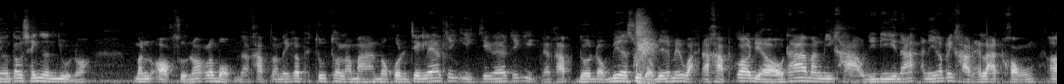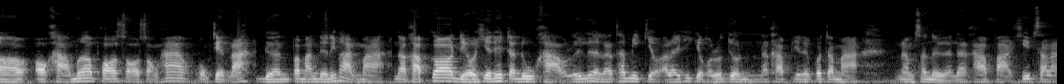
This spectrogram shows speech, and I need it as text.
ยังต้องใช้เงินอยู่เนาะ มันออกสู่นอกระบบนะครับตอนนี้ก็ทุกทรมานบางคนเจ๊งแล้วเจ๊งอีกเจ๊งแล้วเจ๊งอีกนะครับโดนดอกเบี้ยสู้ดอกเบี้ยไม่ไหวนะครับก็เดี๋ยวถ้ามันมีข่าวดีๆนะ อันนี้ก็เป็นข่าวไทยรัฐของเอ่อออกข่าวเมื่อพศ 2567 นะ เดือนประมาณเดือนที่ผ่านมานะครับก็เดี๋ยวเฮียเทพจะดูข่าวเรื่อยๆแล้วถ้ามีเกี่ยวอะไรที่เกี่ยวกับรถยนต์นะครับเฮียเทพก็จะมานำเสนอนะครับฝากคลิปสาระ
